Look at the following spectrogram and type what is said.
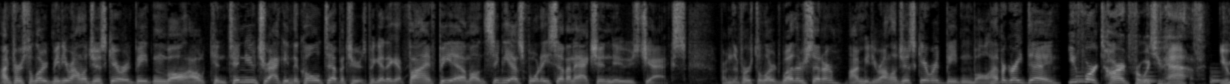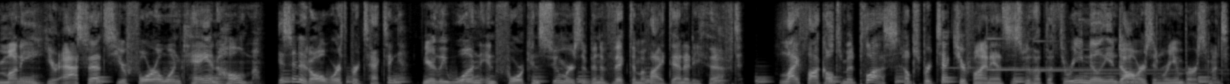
I'm First Alert meteorologist Garrett Bedenbaugh. I'll continue tracking the cold temperatures beginning at 5 p.m. on CBS 47 Action News Jax. From the First Alert Weather Center, I'm meteorologist Garrett Bedenbaugh. Have a great day. You've worked hard for what you have your money, your assets, your 401k, and home. Isn't it all worth protecting? Nearly one in four consumers have been a victim of identity theft. Lifelock Ultimate Plus helps protect your finances with up to $3 million in reimbursement.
